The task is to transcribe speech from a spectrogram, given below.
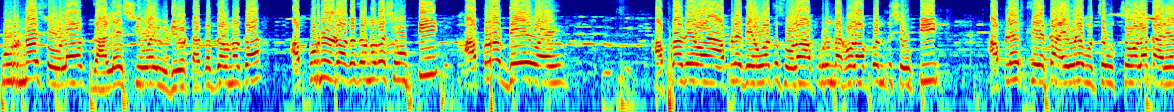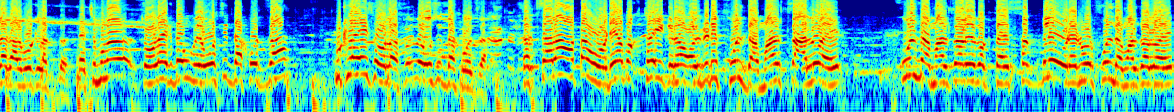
पूर्ण सोहळा झाल्याशिवाय व्हिडिओ टाकत जाऊ नका. अपूर्ण व्हिडिओ टाकत जाऊ नका. शेवटी आपला देव आहे. आपला देव आहे. आपल्या देवाचा सोहळा अपूर्ण दाखवला आपण तर शेवटी आपल्याच एका एवढ्या मोठ्या उत्सवाला कार्याला गालबोट लागतं. त्याच्यामुळं सोहळा एकदम व्यवस्थित दाखवत जा. कुठलाही सोहळा असतो व्यवस्थित दाखवत जा. तर चला आता होड्या बघता इकडं. ऑलरेडी फुल धमाल चालू आहे. फुल धमाल चालू आहे बघताय. सगळे ओढ्यांवर फुल धमाल चालू आहे.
